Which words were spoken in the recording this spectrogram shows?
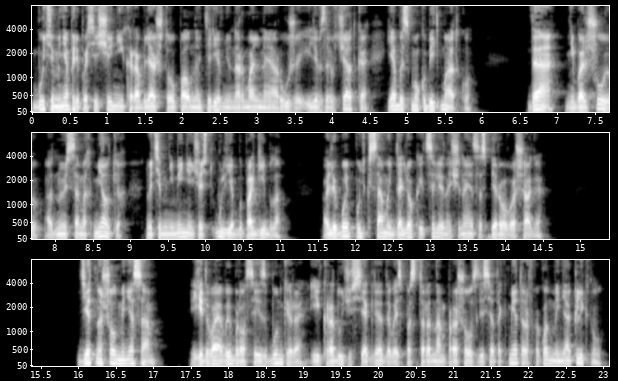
Будь у меня при посещении корабля, что упал на деревню нормальное оружие или взрывчатка, я бы смог убить матку. Да, небольшую, одну из самых мелких, но тем не менее часть улья бы погибла. А любой путь к самой далекой цели начинается с первого шага. Дед нашел меня сам. Едва я выбрался из бункера и, крадучись и оглядываясь по сторонам, прошел с десяток метров, как он меня окликнул.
